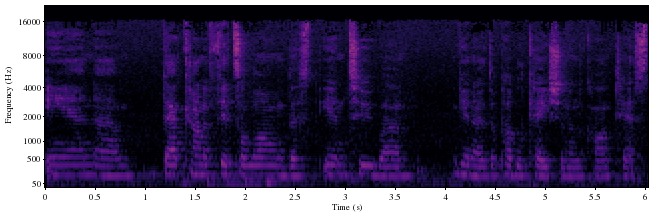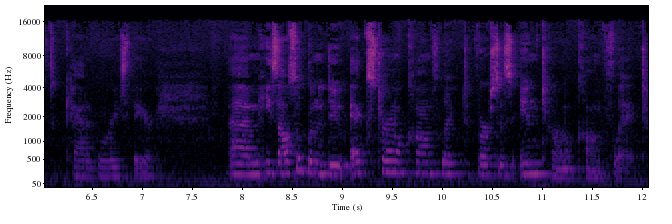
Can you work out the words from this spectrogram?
and um, that kind of fits along the, into um, you know the publication and the contest categories there. Um, he's also going to do external conflict versus internal conflict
